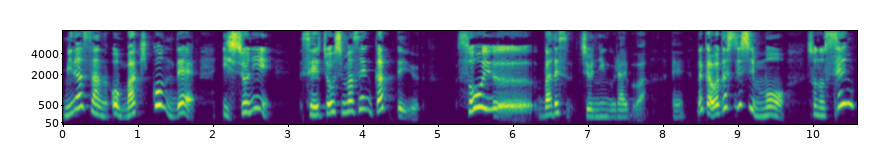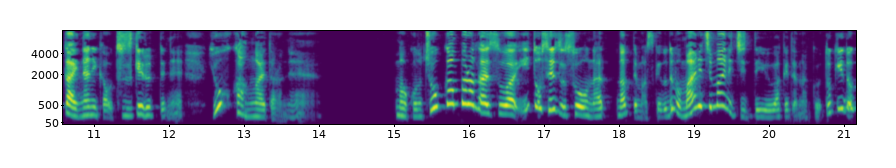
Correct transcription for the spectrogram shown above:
皆さんを巻き込んで一緒に成長しませんかっていう、そういう場です。チューニングライブは。えだから私自身も、その1000回何かを続けるってね、よく考えたらね、まあこの直感パラダイスは意図せずそうななってますけど、でも毎日毎日っていうわけじゃなく、時々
